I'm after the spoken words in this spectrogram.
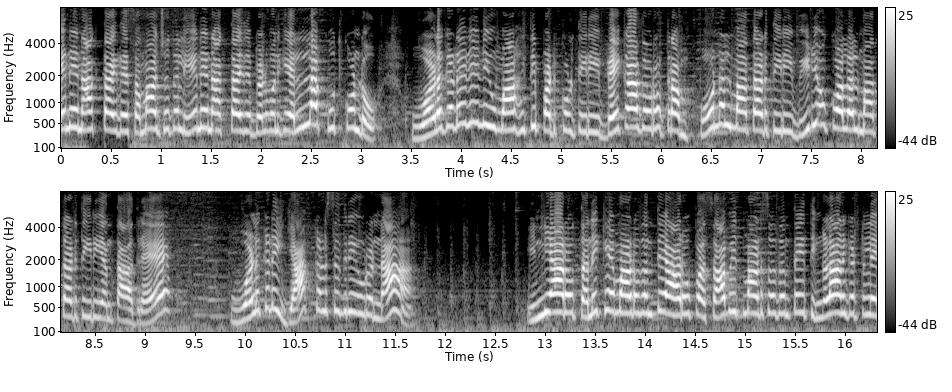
ಏನೇನಾಗ್ತಾ ಇದೆ, ಸಮಾಜದಲ್ಲಿ ಏನೇನಾಗ್ತಾ ಇದೆ ಬೆಳವಣಿಗೆ ಎಲ್ಲ ಕೂತ್ಕೊಂಡು ಒಳಗಡೆನೆ ನೀವು ಮಾಹಿತಿ ಪಡ್ಕೊಳ್ತೀರಿ. ಬೇಕಾದವ್ರ ಹತ್ರ ಫೋನಲ್ಲಿ ಮಾತಾಡ್ತೀರಿ, ವಿಡಿಯೋ ಕಾಲಲ್ಲಿ ಮಾತಾಡ್ತೀರಿ ಅಂತ ಆದ್ರೆ ಒಳಗಡೆ ಯಾಕೆ ಕಳಿಸಿದ್ರಿ ಇವರನ್ನ? ಇನ್ಯಾರೋ ತನಿಖೆ ಮಾಡೋದಂತೆ, ಆರೋಪ ಸಾಬೀತು ಮಾಡಿಸೋದಂತೆ, ತಿಂಗಳಾನುಗಟ್ಟಲೆ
